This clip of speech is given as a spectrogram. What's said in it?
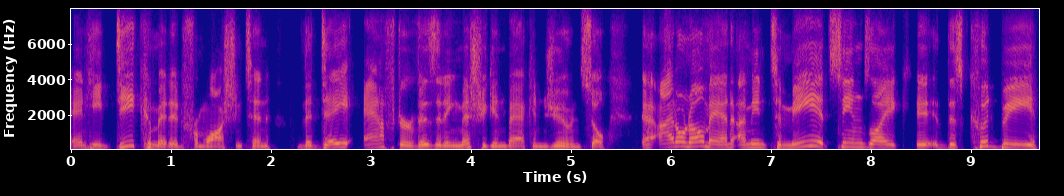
and he decommitted from Washington the day after visiting Michigan back in June. So I don't know, man. I mean, to me, it seems like it, this could be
